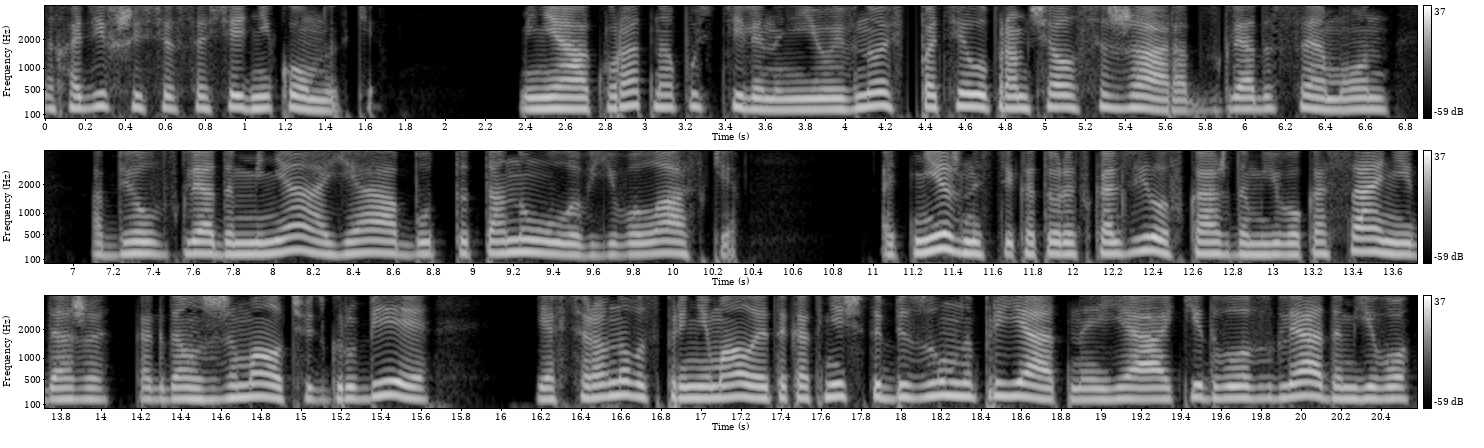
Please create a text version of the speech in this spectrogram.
находившейся в соседней комнатке. Меня аккуратно опустили на нее, и вновь по телу промчался жар от взгляда Сэма. Он обвел взглядом меня, а я будто тонула в его ласке. От нежности, которая скользила в каждом его касании, даже когда он сжимал чуть грубее, я все равно воспринимала это как нечто безумно приятное. Я окидывала взглядом его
